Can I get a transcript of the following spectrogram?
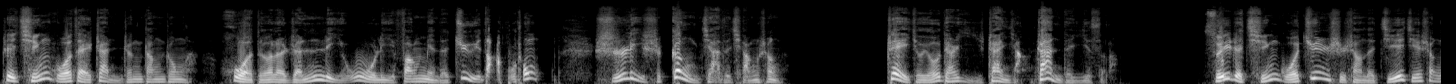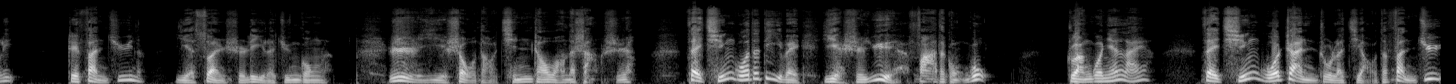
这秦国在战争当中啊，获得了人力物力方面的巨大补充，实力是更加的强盛了。这就有点以战养战的意思了。随着秦国军事上的节节胜利，这范雎呢也算是立了军功了，日益受到秦昭王的赏识啊，在秦国的地位也是越发的巩固。转过年来啊，在秦国站住了脚的范雎，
